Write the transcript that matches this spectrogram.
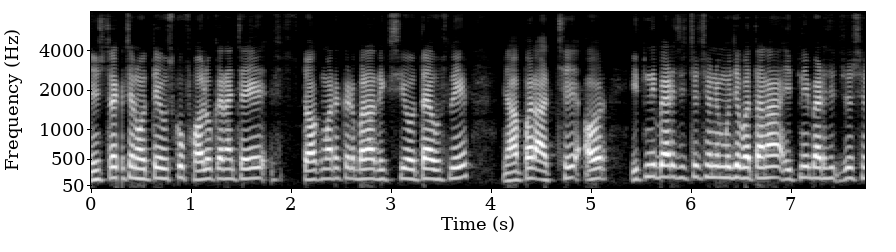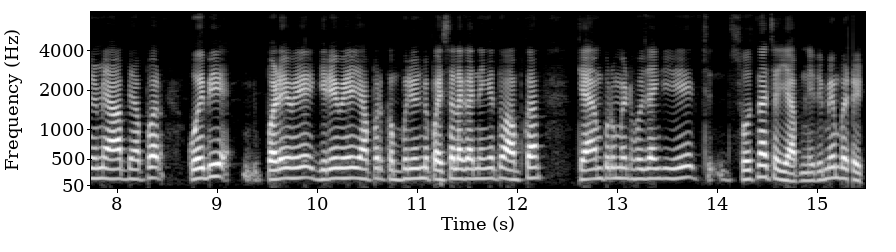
इंस्ट्रक्शन होते हैं, उसको फॉलो करना चाहिए। स्टॉक मार्केट बड़ा रिक्सी होता है, उसलिए यहाँ पर अच्छे और इतनी बैड सिचुएशन में मुझे बताना, इतनी बैड सिचुएशन में आप यहाँ पर कोई भी पड़े हुए, गिरे हुए यहाँ पर कंपनी में पैसा लगा देंगे तो आपका क्या इंप्रूवमेंट हो जाएँगी, ये सोचना चाहिए आपने रिमेंबर इट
